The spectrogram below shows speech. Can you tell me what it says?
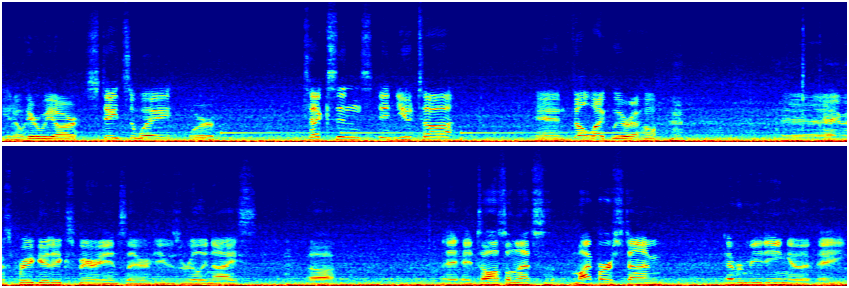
you know here we are states away we're Texans in Utah and felt like we were at home Yeah, it was a pretty good experience there. He was really nice. Uh, it- it's awesome. That's my first time ever meeting a, a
